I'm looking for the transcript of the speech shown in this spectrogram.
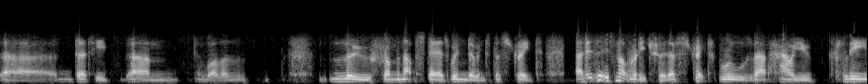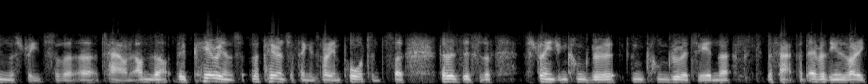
uh, dirty, um, well, loo from an upstairs window into the street. And it's not really true. There are strict rules about how you clean the streets of a, a town. And the, the, appearance, the appearance of things is very important. So there is this sort of strange incongru- incongruity in the, the fact that everything is very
